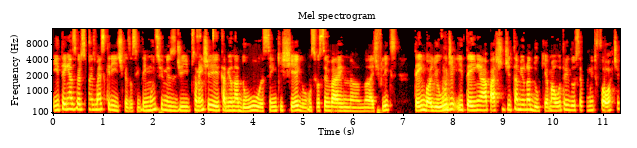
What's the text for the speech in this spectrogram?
E tem as versões mais críticas, assim, tem muitos filmes de, principalmente Tamil Nadu, assim, que chegam, se você vai na, na Netflix, tem Bollywood e tem a parte de Tamil Nadu, que é uma outra indústria muito forte,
